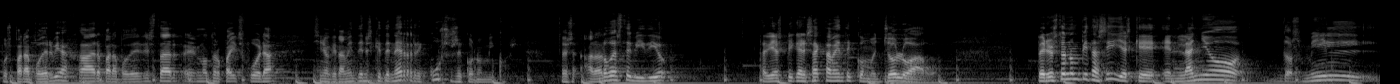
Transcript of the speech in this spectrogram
pues para poder viajar, para poder estar en otro país fuera, sino que también tienes que tener recursos económicos. Entonces, a lo largo de este vídeo te voy a explicar exactamente cómo yo lo hago. Pero esto no empieza así, y es que en el año 2000,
